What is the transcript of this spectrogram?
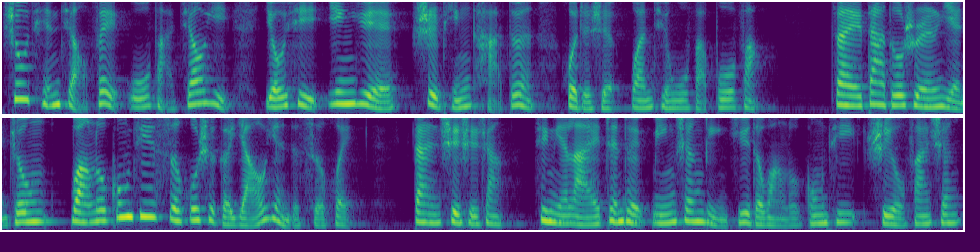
收钱缴费无法交易，游戏、音乐、视频卡顿，或者是完全无法播放。在大多数人眼中，网络攻击似乎是个遥远的词汇，但事实上，近年来针对民生领域的网络攻击时有发生，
